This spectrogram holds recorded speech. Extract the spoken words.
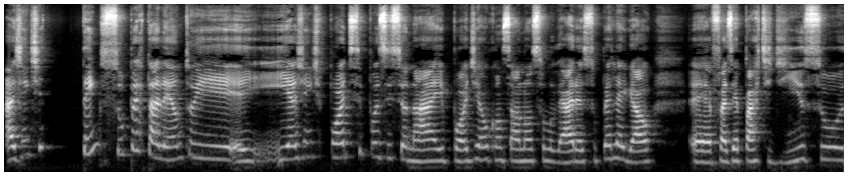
a gente tem super talento e, e, a gente pode se posicionar e pode alcançar o nosso lugar. É super legal é, fazer parte disso,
